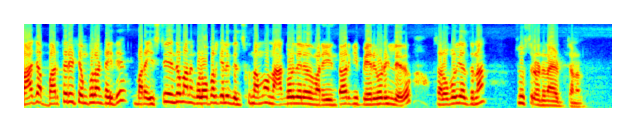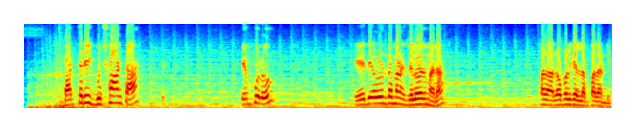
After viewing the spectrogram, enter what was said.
Raja Bharthari temple అంటే ఇది. మరి హిస్టరీ ఏందో మనకు లోపలికి వెళ్ళి తెలుసుకుందాము. నాకు కూడా తెలియదు మరి. ఇంతవరకు ఈ పేరు కూడా లేదు. ఒకసారి లోపలికి వెళ్తున్నా. చూస్తున్నాడు నా యూట్యూబ్ ఛానల్ బర్తరీ గుఫ అంట. టెంపుల్. ఏ దేవుడు ఉంటో మనకు తెలియదు మరి పద లోపలికి వెళ్దాం పదండి.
